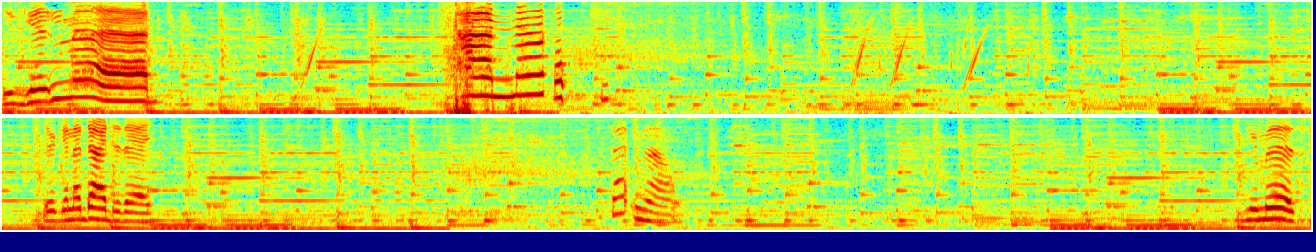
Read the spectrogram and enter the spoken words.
He's getting mad. Ah, no! You're gonna die today. What's that now? You missed.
